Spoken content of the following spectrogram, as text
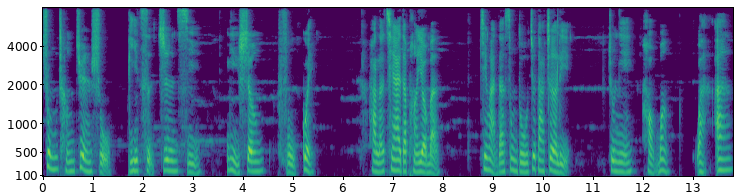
终成眷属，彼此珍惜，一生富贵。好了，亲爱的朋友们，今晚的诵读就到这里，祝你好梦，晚安。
